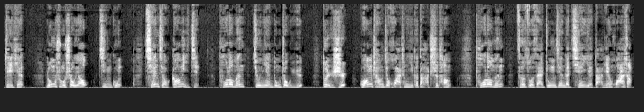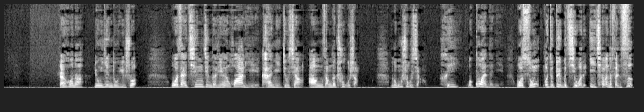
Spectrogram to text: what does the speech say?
这一天，龙树受邀进宫，前脚刚一进，婆罗门就念动咒语，顿时广场就化成一个大池塘，婆罗门。则坐在中间的千叶大莲花上，然后呢，用印度语说：“我在清净的莲花里看你，就像肮脏的畜生。”龙树想：“嘿，我惯的你，我怂，我就对不起我的一千万的粉丝。”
